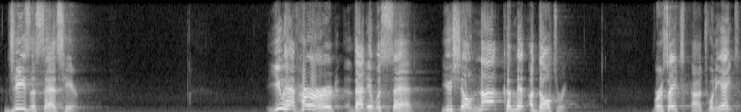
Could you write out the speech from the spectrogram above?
Jesus says here, You have heard that it was said, you shall not commit adultery. Verse 8, uh, 28.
